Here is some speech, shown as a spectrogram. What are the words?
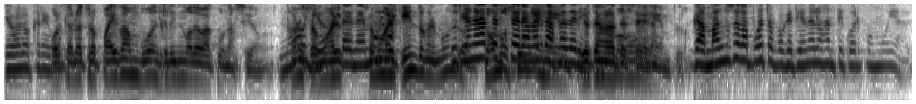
Yo lo creo. porque así. nuestro país va a un buen ritmo de vacunación. No, Bueno, somos yo- el- tenemos somos la- el quinto en el mundo. Tú tienes la Somos tercera, ¿verdad, ejemplo. Federico? Yo tengo la Somos tercera. ejemplo. Gamal no se la ha puesto porque tiene los anticuerpos muy altos.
